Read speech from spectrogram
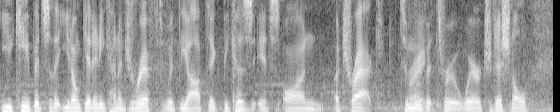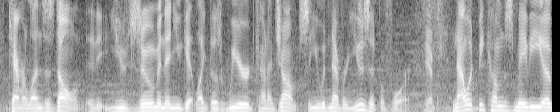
you keep it so that you don't get any kind of drift with the optic because it's on a track to move Right. it through where traditional camera lenses don't you zoom and then you get like those weird kind of jumps so you would never use it before Yep. now it becomes maybe a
